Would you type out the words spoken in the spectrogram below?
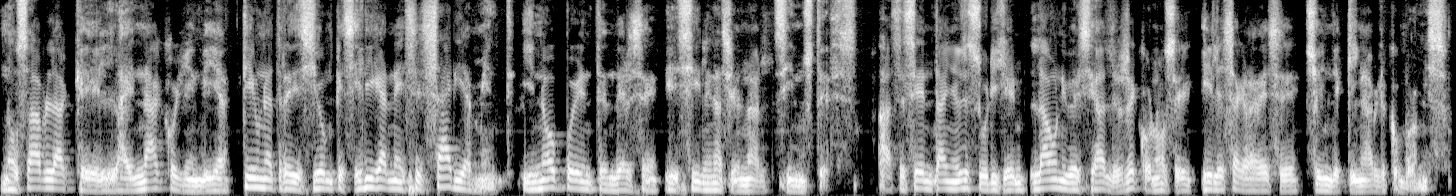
nos habla que la ENAC hoy en día tiene una tradición que se liga necesariamente y no puede entenderse el cine nacional sin ustedes. A 60 años de su origen, la universidad les reconoce y les agradece su indeclinable compromiso.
